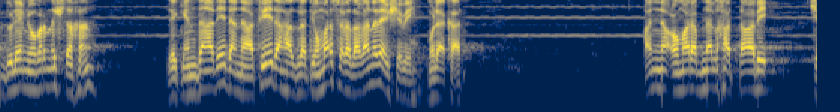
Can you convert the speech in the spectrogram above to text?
عبدالله بن عمر نشته ښه لیکن دا دی د نافع د حضرت عمر سره دغه نه دی شوی ملاقات ان عمر ابن الخطاب چې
